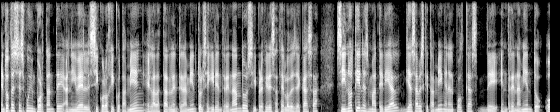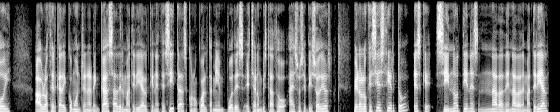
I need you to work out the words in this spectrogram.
Entonces es muy importante a nivel psicológico también el adaptar el entrenamiento, el seguir entrenando, si prefieres hacerlo desde casa. Si no tienes material, ya sabes que también en el podcast de entrenamiento hoy Hablo acerca de cómo entrenar en casa, del material que necesitas, con lo cual también puedes echar un vistazo a esos episodios. Pero lo que sí es cierto es que si no tienes nada de nada de material,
